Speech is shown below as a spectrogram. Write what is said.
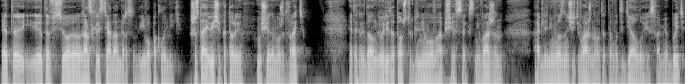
это, это все Ганс Христиан Андерсон, его поклонники. Шестая вещь, которой мужчина может врать, это когда он говорит о том, что для него вообще секс не важен, а для него, значит, важно вот это вот в диалоге с вами быть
